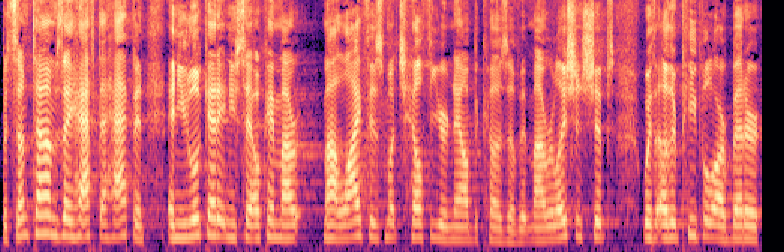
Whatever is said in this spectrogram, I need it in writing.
But sometimes they have to happen, and you look at it and you say, okay, my, my life is much healthier now because of it. My relationships with other people are better,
